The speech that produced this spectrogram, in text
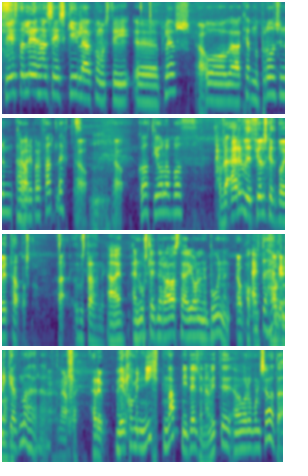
Mér finnst að lið hans segir skila að komast í uh, Já. og að kemna bróðu sinum, það Já. væri bara fallegt. Já, já. Gott jólabóð Það fyrir erfið fjölskyldubóið að tapa sko þú veist það þannig. En úsleitin ráðast þegar jólinn er búinn en- Já, ok, Ertu hefningjart maður? Nei, alltaf. Herri, Við erum komið nýtt nafn í deildina. Vitið, við vorum búin að sjá þetta?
